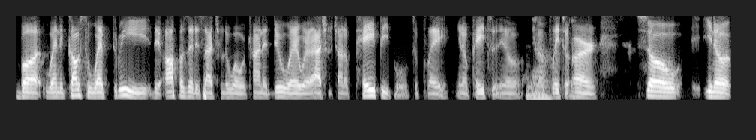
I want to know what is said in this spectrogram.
But when it comes to web3 the opposite is actually what we're trying to do where we're actually trying to pay people to play you know pay to you know yeah. you know play to earn. So you know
